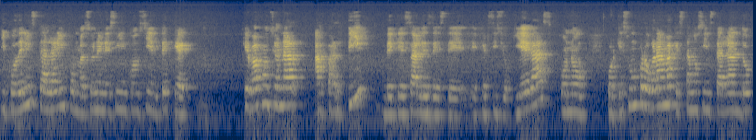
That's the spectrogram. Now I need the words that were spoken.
y poder instalar información en ese inconsciente que, que va a funcionar a partir de que sales de este ejercicio, quieras o no, porque es un programa que estamos instalando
